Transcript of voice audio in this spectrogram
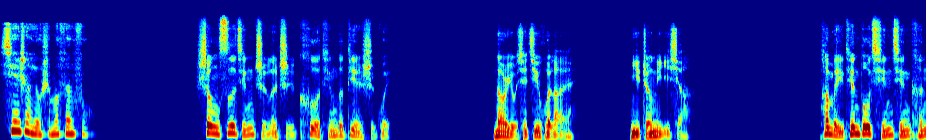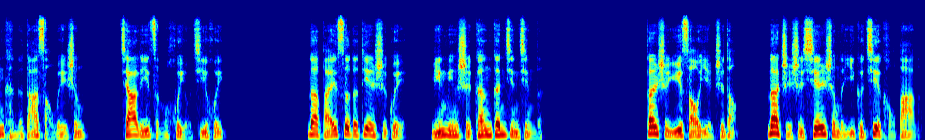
先生有什么吩咐？盛思景指了指客厅的电视柜，那儿有些机会来，你整理一下。他每天都勤勤恳恳的打扫卫生，家里怎么会有积灰？那白色的电视柜。明明是干干净净的，但是于嫂也知道那只是先生的一个借口罢了。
